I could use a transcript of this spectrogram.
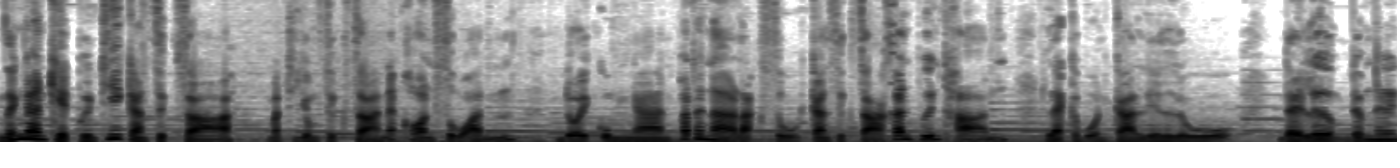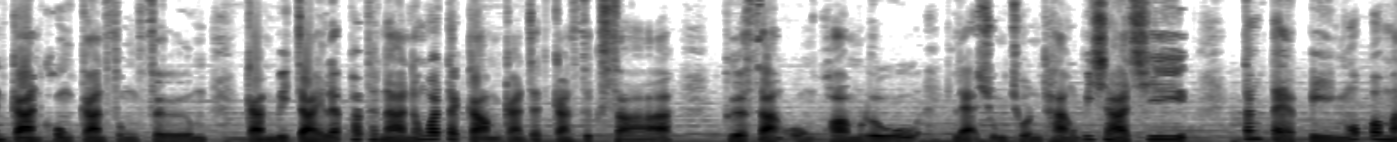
ำนักงงานเขตพื้นที่การศึกษา มัธยมศึกษานครสวรรค์ โดยกลุ่มงานพัฒนาหลักสูตรการศึกษาขั้นพื้นฐาน และกระบวนการเรียนรู้ ได้เริ่มดำเนินการโครงการส่งเสริม การวิจัยและพัฒนานวัตกรรมการจัดการศึกษา เพื่อสร้างองค์ความรู้ และชุมชนทางวิชาชีพ ตั้งแต่ปีงบประม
